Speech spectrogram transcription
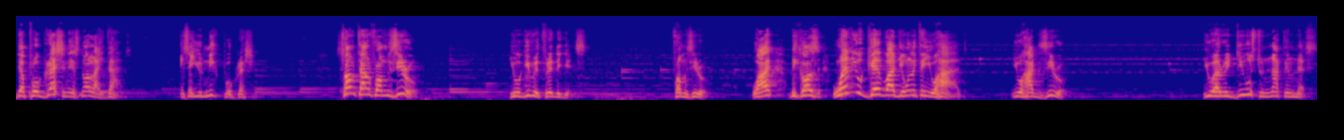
the progression is not like that. It's a unique progression. Sometimes from zero, he will give you three digits. From zero. Why? Because when you gave out the only thing you had, you had zero. You were reduced to nothingness.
